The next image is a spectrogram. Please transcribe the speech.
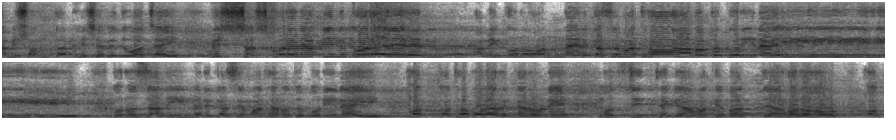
আমি সন্তান হিসেবে দোয়া চাই। বিশ্বাস করেন একদিন করেন, আমি কোনো অন্যায়ের কাছে মাথা নত করি নাই, কোনো জালিমের কাছে মাথা নত করি নাই। হক কথা বলার কারণে মসজিদ থেকে আমাকে বাদ দেওয়া হলো। হক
